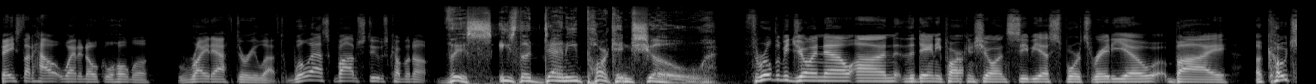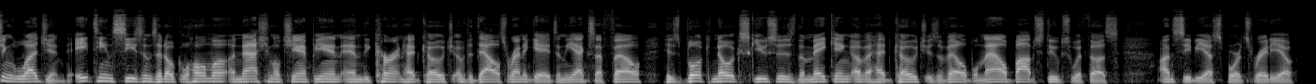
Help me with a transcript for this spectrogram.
based on how it went in Oklahoma right after he left. We'll ask Bob Stoops coming up. This is the Danny Parkins Show. Thrilled to be joined now on the Danny Parkins Show on CBS Sports Radio by a coaching legend, 18 seasons at Oklahoma, a national champion, and the current head coach of the Dallas Renegades in the XFL. His book, No Excuses The Making of a Head Coach, is available now. Bob Stoops with us on CBS Sports Radio.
